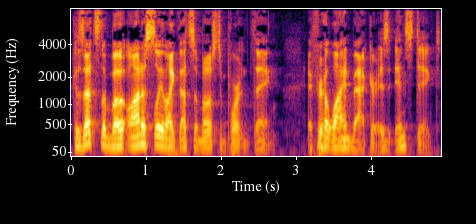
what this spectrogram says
because that's the most honestly like that's the most important thing. If you're a linebacker, is instinct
